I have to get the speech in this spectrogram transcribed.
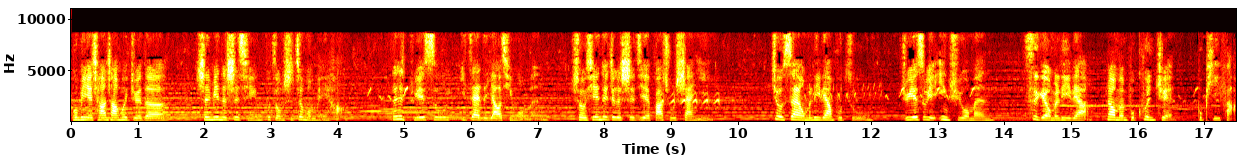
我们也常常会觉得身边的事情不总是这么美好。但是主耶稣一再的邀请我们。首先，对这个世界发出善意，就算我们力量不足，主耶稣也应许我们，赐给我们力量，让我们不困倦、不疲乏。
